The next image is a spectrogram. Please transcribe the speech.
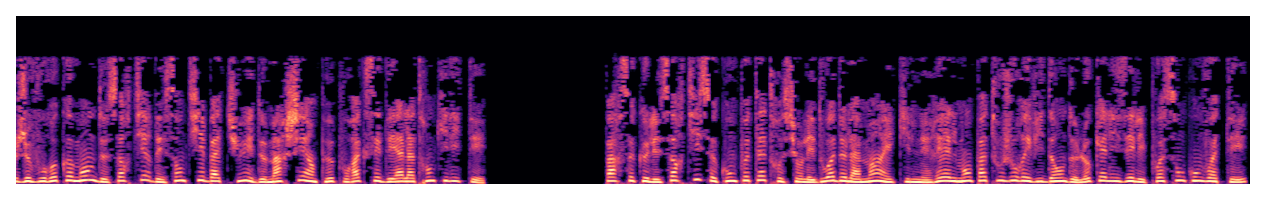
je vous recommande de sortir des sentiers battus et de marcher un peu pour accéder à la tranquillité. Parce que les sorties se comptent peut-être sur les doigts de la main et qu'il n'est réellement pas toujours évident de localiser les poissons convoités,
